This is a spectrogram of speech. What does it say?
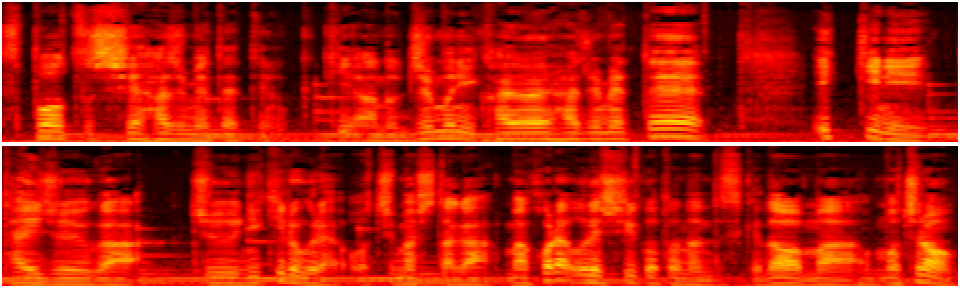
スポーツし始めてっていうのあのジムに通い始めて一気に体重が1 2キロぐらい落ちましたがまあこれは嬉しいことなんですけどまあもちろん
